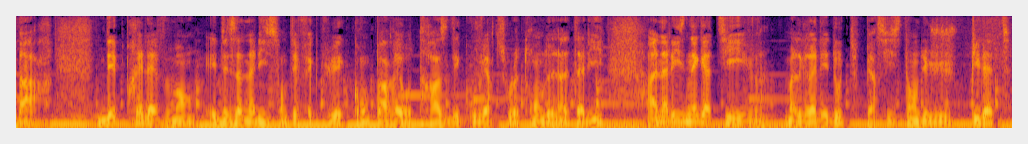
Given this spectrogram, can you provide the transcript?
bar. Des prélèvements et des analyses sont effectuées comparées aux traces découvertes sur le tronc de Nathalie. Analyse négative, malgré les doutes persistants du juge Pilette.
